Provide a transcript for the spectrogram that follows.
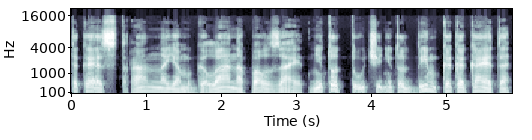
такая странная мгла наползает. Не то туча, не то дымка какая-то.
